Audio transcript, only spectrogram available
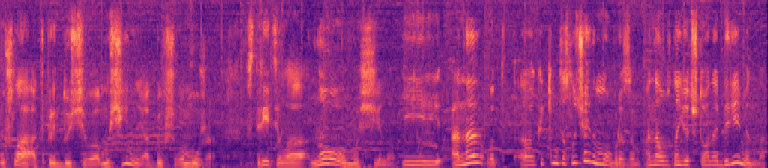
ушла от предыдущего мужчины, от бывшего мужа, встретила нового мужчину, и она вот э, каким-то случайным образом, она узнает, что она беременна,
